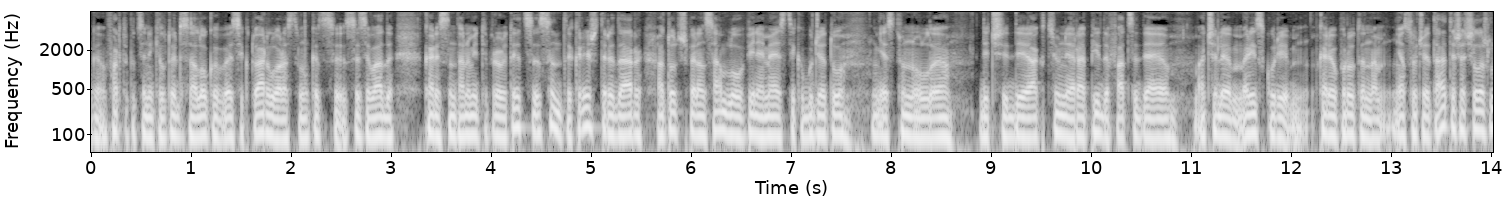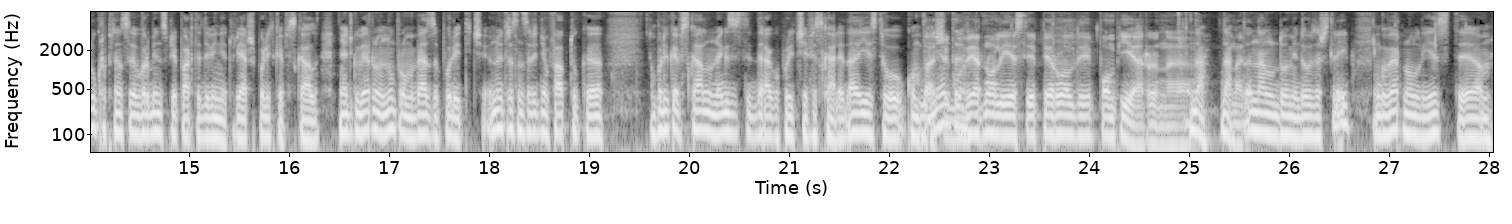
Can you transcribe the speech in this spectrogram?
că foarte puține cheltuieli se alocă sectoarelor astfel încât să, să se vadă care sunt anumite priorități. Sunt creștere, dar totuși pe ansamblu opinia mea este că bugetul este unul deci, de acțiune rapidă față de acele riscuri care au apărut în societate și același lucru putem să vorbim despre partea de venituri, iar și politica fiscală. Deci guvernul nu promovează politice. Noi trebuie să înțelegem faptul că politica fiscală nu există de dragul politicii fiscale, da? Este o componentă. Da, și guvernul este pe rol de pompier în da, da. În, în anul 2023, guvernul este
